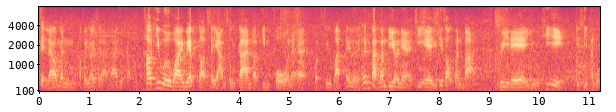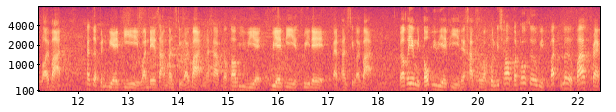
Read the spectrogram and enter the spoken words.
เสร็จแล้วมันเอาไปย่อยสลายได้ด้วยครับ เข้าที่ w w w สยามสงการ info นะฮะกดซื้อบัตรได้เลย ถ้าเป็นบัตรวันเดียวเนี่ย GA อยู่ที่ 2,000 บาท free day อยู่ที่ที่4,600 บาท ถ้าเกิดเป็น VIP one day 3,400 บาทนะครับแล้วก็ VIP 3 day 8,400 บาท แล้วก็ยังมีโต๊ะ VVIP นะครับสำหรับคนที่ชอบ Bottle Service Butler Fast Track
